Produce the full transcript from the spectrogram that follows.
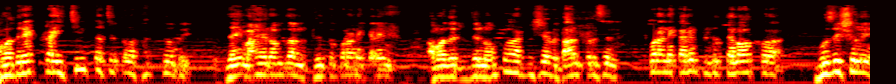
আমাদের একটাই চিন্তা চেতনা থাকতে হবে যে মাহে রমজান যেহেতু কোরআনে কারিম আমাদের জন্য উপহার হিসেবে দান করেছেন, কোরআনে কারিম কিন্তু তেলাওয়াত করা, বুঝে শুনে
